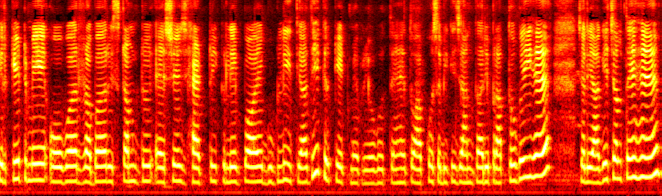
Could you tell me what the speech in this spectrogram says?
क्रिकेट में over, rubber, stumped Ashes, hattrick, leg bye, googly इत्यादि क्रिकेट में प्रयोग होते हैं। तो आपको सभी की जानकारी प्राप्त हो गई है। चलिए आगे चलते हैं।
